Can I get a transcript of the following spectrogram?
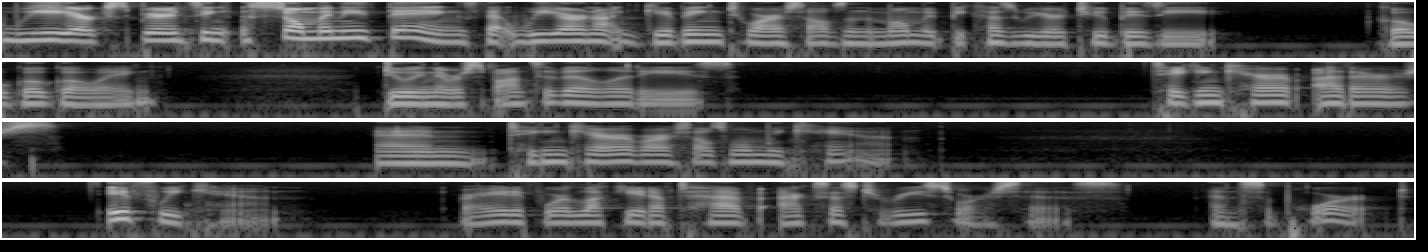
we are experiencing so many things that we are not giving to ourselves in the moment because we are too busy go, go, going, doing the responsibilities, taking care of others, and taking care of ourselves when we can. If we can, right? If we're lucky enough to have access to resources and support.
